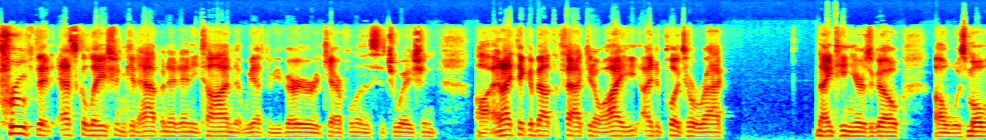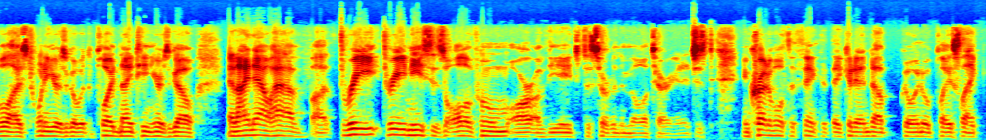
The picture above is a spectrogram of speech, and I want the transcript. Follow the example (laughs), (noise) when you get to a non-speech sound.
proof that escalation can happen at any time. That we have to be very very careful in this situation. Uh, and I think about the fact, you know, I I deployed to Iraq 19 years ago, uh, was mobilized 20 years ago, but deployed 19 years ago, and I now have uh, three three nieces, all of whom are of the age to serve in the military, and it's just incredible to think that they could end up going to a place like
